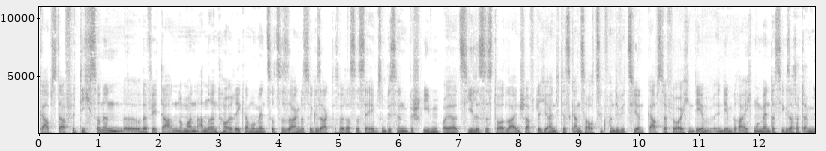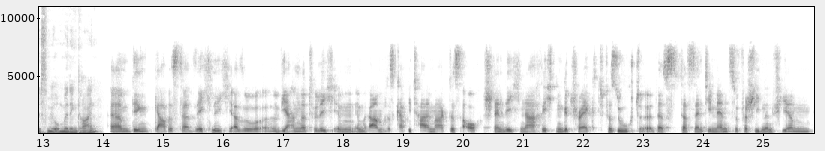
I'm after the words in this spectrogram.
Gab es da für dich so einen, äh, oder vielleicht da nochmal einen anderen Eureka-Moment sozusagen, dass du gesagt hast, weil das ist ja eben so ein bisschen beschrieben. Euer Ziel ist es dort leidenschaftlich eigentlich das Ganze auch zu quantifizieren. Gab es da für euch in dem, in dem Bereich einen Moment, dass ihr gesagt habt, da müssen wir unbedingt rein? Ähm, den gab es tatsächlich. Also äh, wir haben natürlich im, im Rahmen des Kapitalmarktes auch ständig Nachrichten getrackt, versucht, äh, das, das Sentiment zu verschiedenen Firmen,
